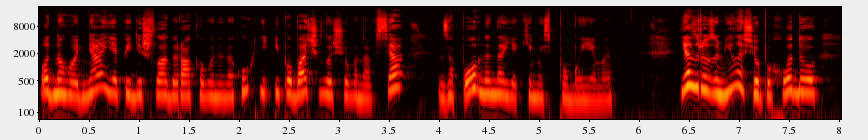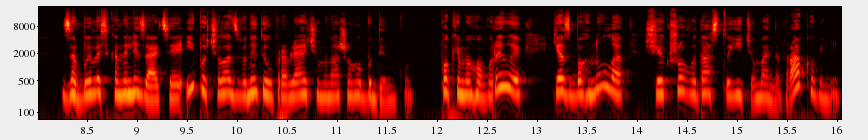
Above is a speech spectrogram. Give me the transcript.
Одного дня я підійшла до раковини на кухні і побачила, що вона вся заповнена якимись помиями. Я зрозуміла, що, походу, забилась каналізація і почала дзвонити управляючому нашого будинку. Поки ми говорили, я збагнула, що якщо вода стоїть у мене в раковині,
